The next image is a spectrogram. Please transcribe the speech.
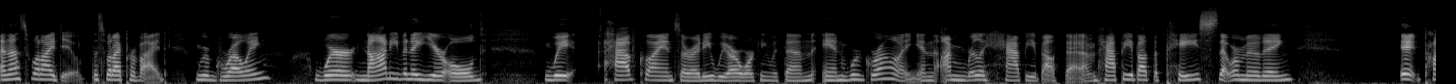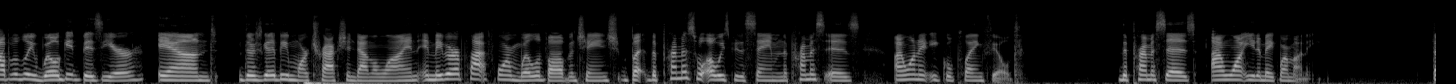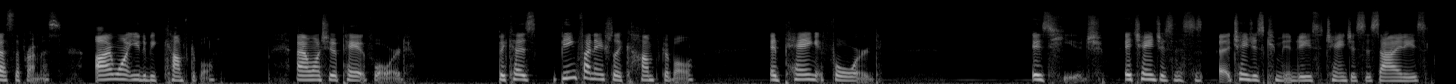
And that's what I do. That's what I provide. We're growing. We're not even a year old. We have clients already. We are working with them and we're growing. And I'm really happy about that. I'm happy about the pace that we're moving. It probably will get busier and there's going to be more traction down the line. And maybe our platform will evolve and change, but the premise will always be the same. The premise is I want an equal playing field. The premise is I want you to make more money. That's the premise. I want you to be comfortable. I want you to pay it forward. Because being financially comfortable and paying it forward is huge. It changes this, it changes communities, it changes societies.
